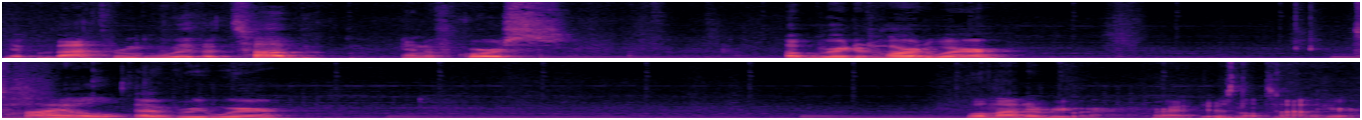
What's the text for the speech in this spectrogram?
You have a bathroom with a tub and of course upgraded hardware, tile everywhere. Well, not everywhere, right? There's no tile here.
